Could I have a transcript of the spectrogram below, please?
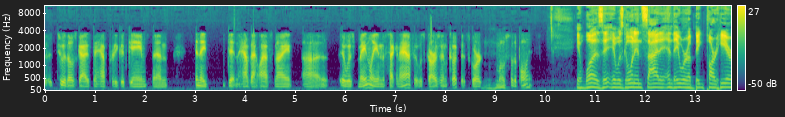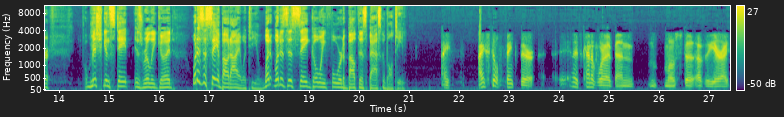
uh, two of those guys to have pretty good games, and and they didn't have that last night. Uh, it was mainly in the second half. It was Garza and Cook that scored most of the points. It was. It, it was going inside, and they were a big part here. Michigan State is really good. What does this say about Iowa to you? What What does this say going forward about this basketball team? I I still think they're, and it's kind of where I've been most of the year. I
